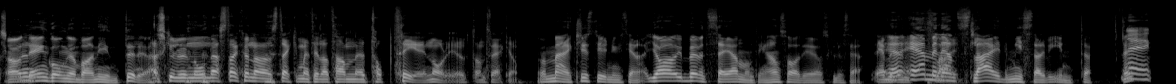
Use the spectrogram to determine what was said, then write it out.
Skulle, Ja, den gången var han inte det. jag skulle nog nästan kunna sträcka mig till att han är topp tre i Norge utan tvekan. Var märklig styrning senare. Jag behöver inte säga någonting, han sa det jag skulle säga. Eminent Eminent slide missar vi inte. Nej,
